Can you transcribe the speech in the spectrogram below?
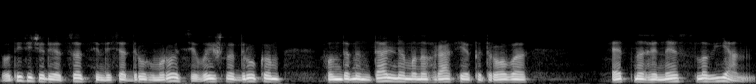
У 1972 році вийшла друком фундаментальна монографія Петрова Етногенез слов'ян,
